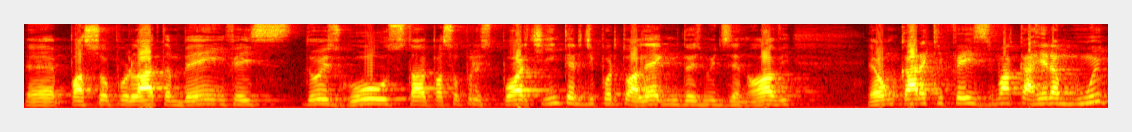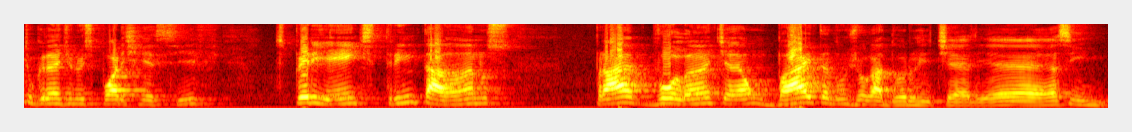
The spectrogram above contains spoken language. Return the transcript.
é, passou por lá também, fez dois gols, tá? passou pelo esporte Inter de Porto Alegre em 2019. É um cara que fez uma carreira muito grande no esporte Recife, experiente, 30 anos, para volante, é um baita de um jogador o Richelli. É assim,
